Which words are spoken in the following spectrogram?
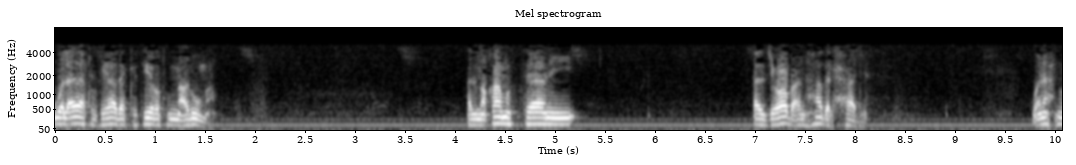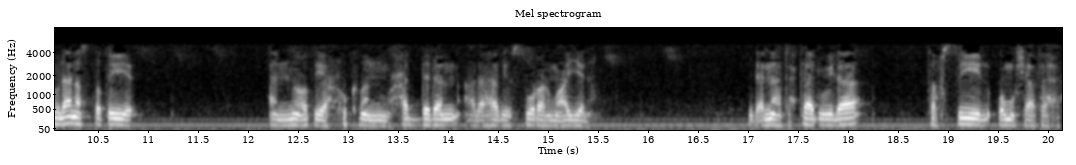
والآيات في هذا كثيرة معلومة. المقام الثاني الجواب عن هذا الحادث. ونحن لا نستطيع أن نعطي حكما محددا على هذه الصورة المعينة إذ أنها تحتاج إلى تفصيل ومشافهة.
